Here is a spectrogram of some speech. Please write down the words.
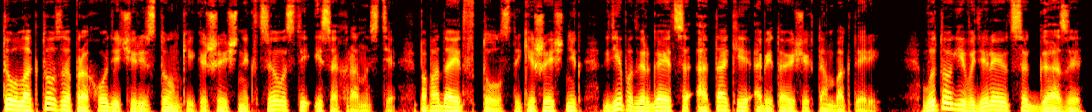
то лактоза проходит через тонкий кишечник в целости и сохранности, попадает в толстый кишечник, где подвергается атаке обитающих там бактерий. В итоге выделяются газы,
